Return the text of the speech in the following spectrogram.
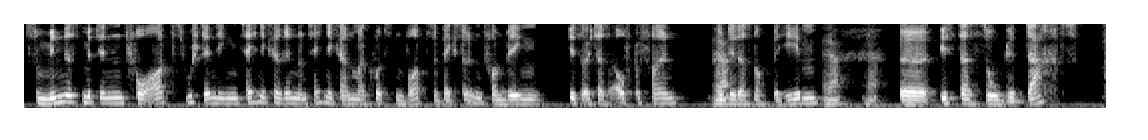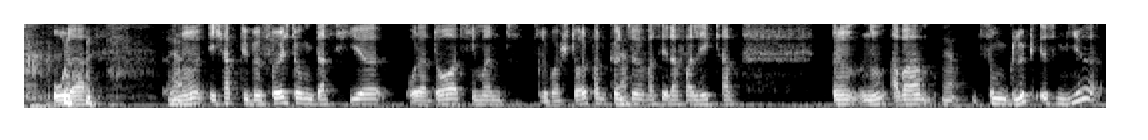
zumindest mit den vor Ort zuständigen Technikerinnen und Technikern mal kurz ein Wort zu wechseln, von wegen, ist euch das aufgefallen? Könnt ja. ihr das noch beheben? Ja. Äh, ist das so gedacht? Oder ne, ich habe die Befürchtung, dass hier oder dort jemand drüber stolpern könnte, was ihr da verlegt habt. Äh, ne, aber zum Glück ist mir,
